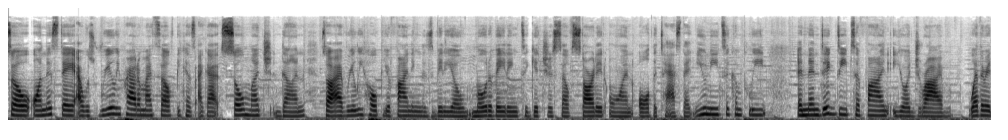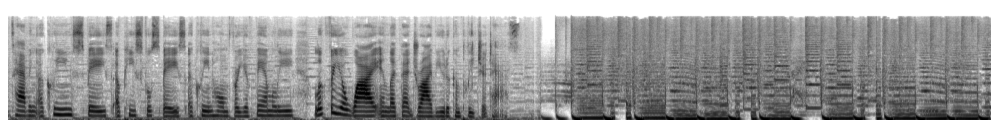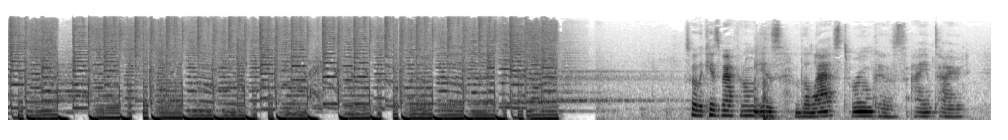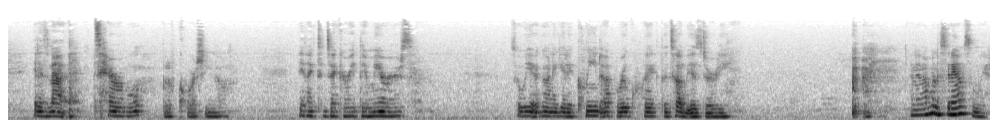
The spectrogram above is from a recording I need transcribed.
So on this day, I was really proud of myself because I got so much done. So I really hope you're finding this video motivating to get yourself started on all the tasks that you need to complete and then dig deep to find your drive whether it's having a clean space, a peaceful space, a clean home for your family, look for your why and let that drive you to complete your task. So the kids' bathroom is the last room because I am tired. It is not terrible, but of course, you know, they like to decorate their mirrors. So we are going to get it cleaned up real quick. The tub is dirty. and then I'm going to sit down somewhere.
